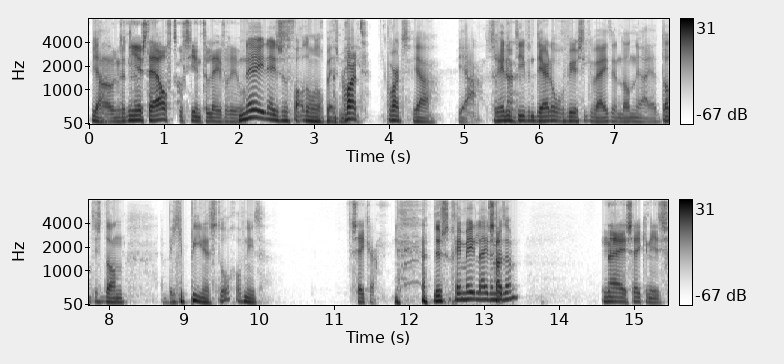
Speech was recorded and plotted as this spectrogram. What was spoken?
ja. Oh, dat is niet eens de helft hoeft hij in te leveren, joh. Nee, nee, dus dat valt nog best mee. Kwart. Kwart, ja. Ja, dus relatief een derde ongeveer is hij kwijt. En dan, ja, ja, dat is dan een beetje peanuts, toch? Of niet? Zeker. dus geen medelijden met hem? Nee, zeker niet.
